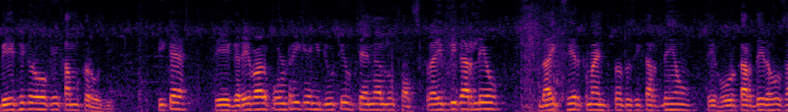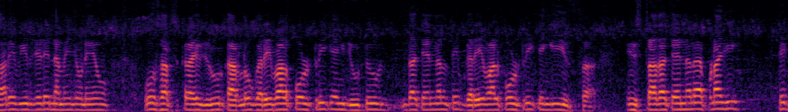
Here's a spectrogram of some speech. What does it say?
ਬੇਫਿਕਰ ਹੋ ਕੇ ਕੰਮ ਕਰੋ ਜੀ, ਠੀਕ ਹੈ? ਤੇ Grewal poultry king YouTube channel ਨੂੰ ਸਬਸਕ੍ਰਾਈਬ ਵੀ ਕਰ ਲਿਓ ਲਾਈਕ ਸ਼ੇਅਰ ਕਮੈਂਟ ਤਾਂ ਤੁਸੀਂ ਕਰਦੇ ਹੋ ਤੇ ਹੋਰ ਕਰਦੇ ਰਹੋ। ਸਾਰੇ ਵੀਰ ਜਿਹੜੇ ਨਵੇਂ ਜੁੜੇ ਹੋ, ਉਹ ਸਬਸਕ੍ਰਾਈਬ ਜਰੂਰ ਕਰ ਲਓ। ਗਰੇਵਾਲ ਪੋਲਟਰੀ ਕਿੰਗ YouTube ਦਾ ਚੈਨਲ ਤੇ ਗਰੇਵਾਲ ਪੋਲਟਰੀ ਕਿੰਗ ਇੰਸਟਾ ਦਾ ਚੈਨਲ ਹੈ ਆਪਣਾ ਜੀ, ਤੇ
